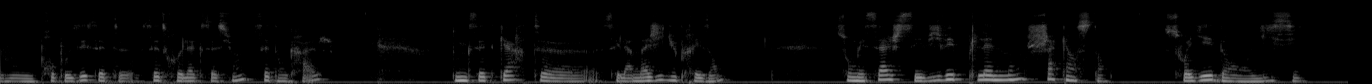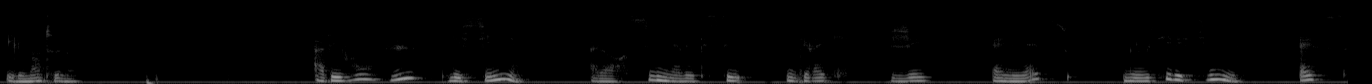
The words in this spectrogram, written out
vous proposer cette, relaxation, cet ancrage. Donc cette carte, euh, c'est la magie du présent. Son message, c'est vivez pleinement chaque instant. Soyez dans l'ici et le maintenant. Avez-vous vu les signes? Alors, signes avec C-Y-G-N-E-S, mais aussi les signes S-I-G-N-E-S,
